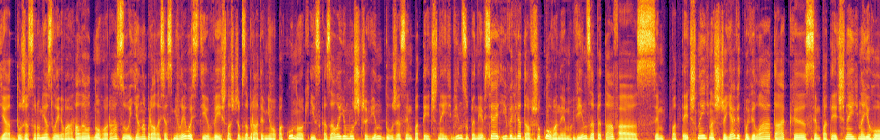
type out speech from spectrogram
Я дуже сором'язлива. Але одного разу я набралася сміливості, вийшла, щоб забрати в нього пакунок, і сказала йому, що він дуже симпатичний. Він зупинився і виглядав шокованим. Він запитав: а симпатичний? На що я відповіла так, е, симпатичний. На його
